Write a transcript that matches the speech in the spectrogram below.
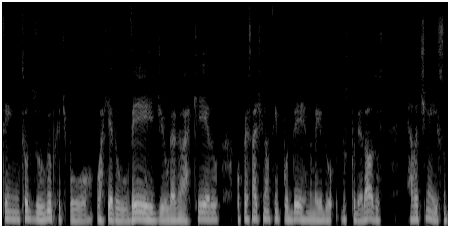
tem em todos os grupos, que é tipo o Arqueiro Verde, o Gavião Arqueiro, o personagem que não tem poder no meio do dos poderosos, ela tinha isso.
